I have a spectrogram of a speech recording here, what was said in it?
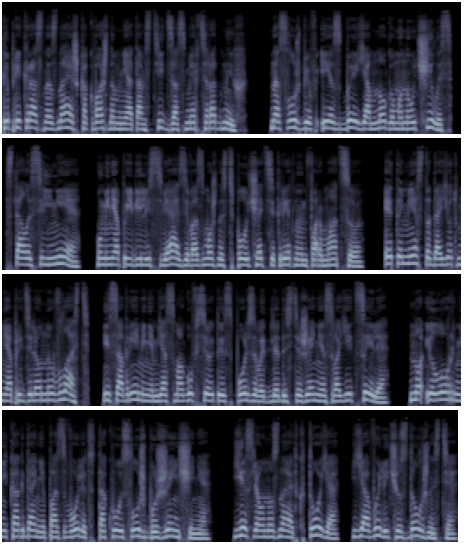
«Ты прекрасно знаешь, как важно мне отомстить за смерть родных. На службе в ИСБ я многому научилась, стала сильнее, у меня появились связи, возможность получать секретную информацию. Это место дает мне определенную власть, и со временем я смогу все это использовать для достижения своей цели. Но Илор никогда не позволит такую службу женщине. Если он узнает, кто я, я вылечу с должности.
